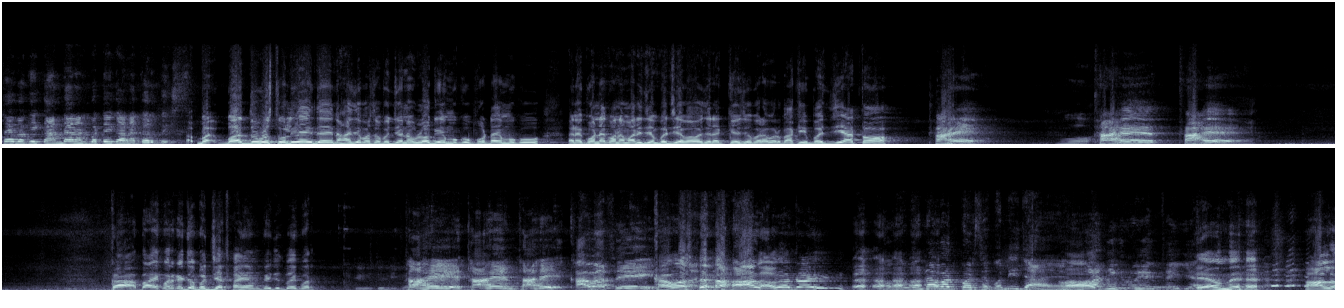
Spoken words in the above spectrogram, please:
થાય બાકી કાંદાના ને બટેકાના કરી દઈશ. બધું વસ્તુ લઈ આવી દે ને સાંજે પાછો ભજીયાનો વ્લોગે મૂકું ફોટાય મૂકું અને કોને કોને મારી જેમ ભજીયા ભાવે જરા કહેજો બરાબર? બાકી ભજીયા તો થાય થાહે થાય થાય કા બા એકવાર કહેજો ભજીયા થાય એમ કહેજો તો એકવાર. થાહે થાહે થાહે ખાવાશે. ખાવાશે. હાલ હવે કઈ? હવે બનાવવા પડશે બની જાય. હા. દીકરો એક થઈ ગયા. એમ ને. હાલો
